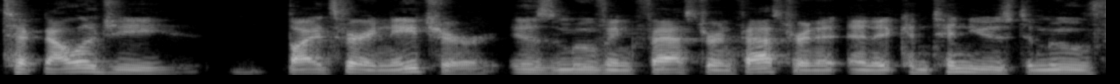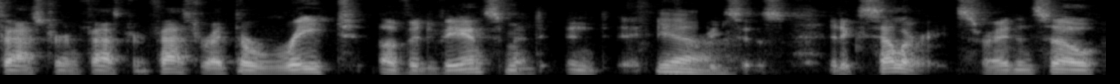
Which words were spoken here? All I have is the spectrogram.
technology by its very nature is moving faster and faster and it, and it continues to move faster and faster and faster right the rate of advancement in, yeah. increases it accelerates right and so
